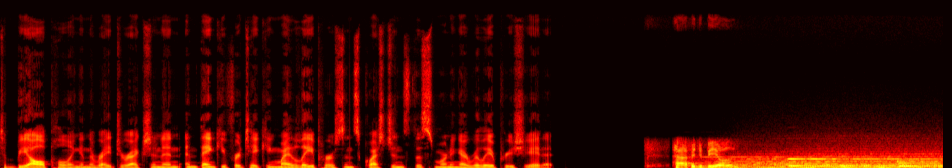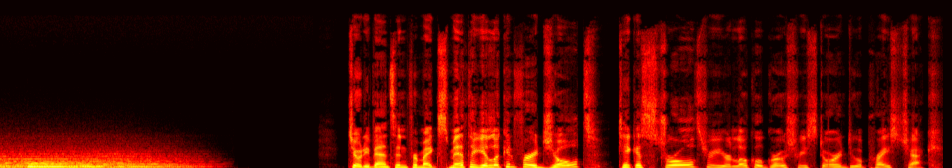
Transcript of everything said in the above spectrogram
to be all pulling in the right direction. And and thank you for taking my layperson's questions this morning. I really appreciate it. Happy to be on. Jody Vance in for Mike Smith. Are you looking for a jolt? Take a stroll through your local grocery store and do a price check.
